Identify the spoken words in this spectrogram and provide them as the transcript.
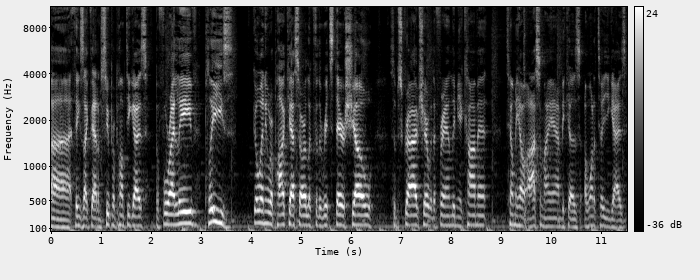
uh, things like that. I'm super pumped, you guys. Before I leave, please go anywhere podcasts are. Look for the Rich There Show. Subscribe, share it with a friend, leave me a comment. Tell me how awesome I am because I want to tell you guys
